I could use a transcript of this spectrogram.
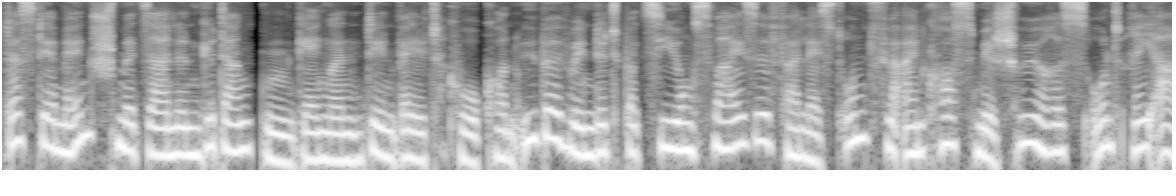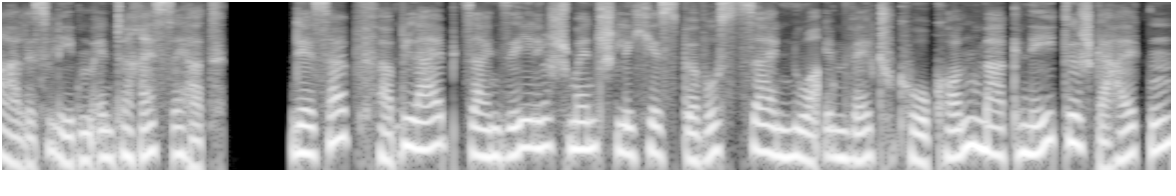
dass der Mensch mit seinen Gedankengängen den Weltkokon überwindet bzw. verlässt und für ein kosmisch höheres und reales Leben Interesse hat. Deshalb verbleibt sein seelisch-menschliches Bewusstsein nur im Weltkokon magnetisch gehalten,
